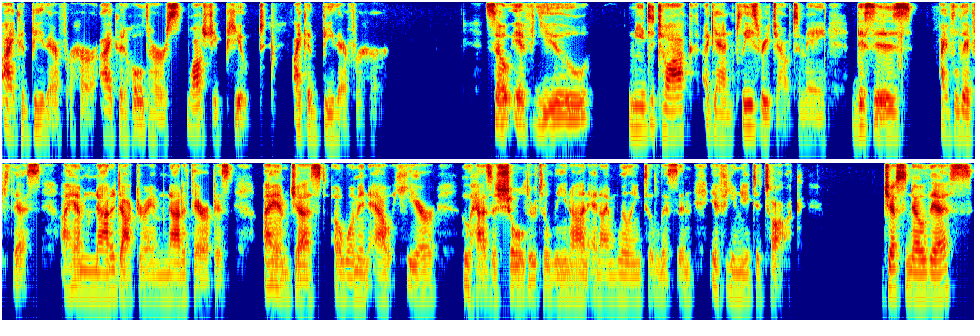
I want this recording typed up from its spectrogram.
I could be there for her. I could hold her while she puked. I could be there for her. So if you need to talk, again, please reach out to me. This is, I've lived this. I am not a doctor. I am not a therapist. I am just a woman out here who has a shoulder to lean on, and I'm willing to listen if you need to talk. Just know this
